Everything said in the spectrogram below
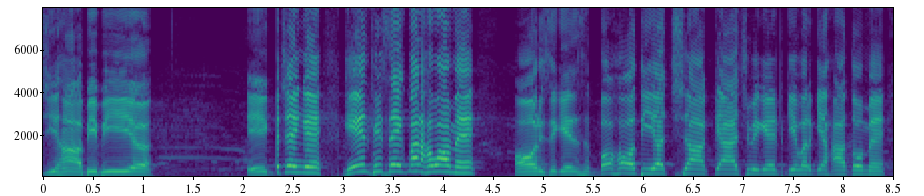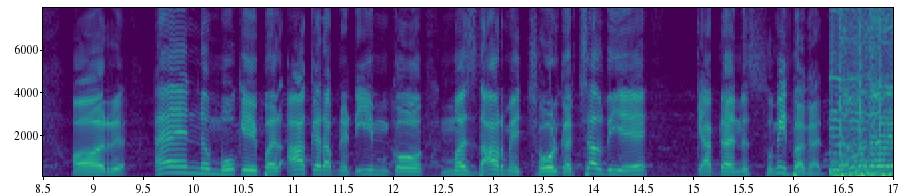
जी हाँ अभी भी एक बचेंगे। गेंद फिर से एक बार हवा में। और इसी के बहुत ही अच्छा कैच विकेट कीपर के हाथों में। और एन मौके पर आकर अपने टीम को मजदार में छोड़कर चल दिए कैप्टन सुमित भगत। दमदार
